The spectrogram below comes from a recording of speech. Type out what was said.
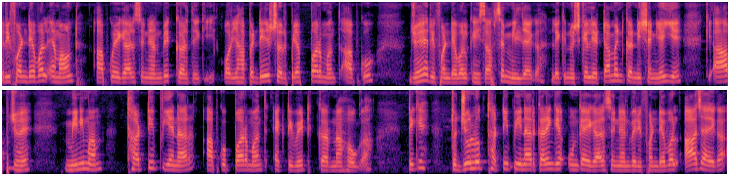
रिफंडेबल अमाउंट आपको ग्यारह सौ निन्यानवे कर देगी और यहाँ पे डेढ़ सौ रुपया पर मंथ आपको जो है रिफंडेबल के हिसाब से मिल जाएगा। लेकिन उसके लिए टर्म एंड कंडीशन यही है कि आप जो है मिनिमम थर्टी पी आपको पर मंथ एक्टिवेट करना होगा। ठीक है? तो जो लोग थर्टी पी करेंगे, उनका ग्यारह सौ निन्यानवे रिफंडेबल आ जाएगा।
